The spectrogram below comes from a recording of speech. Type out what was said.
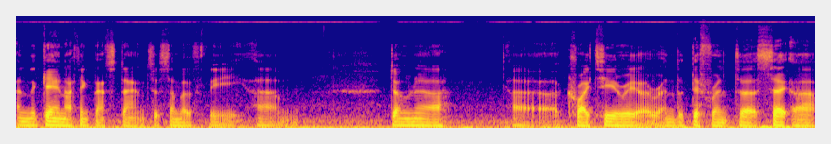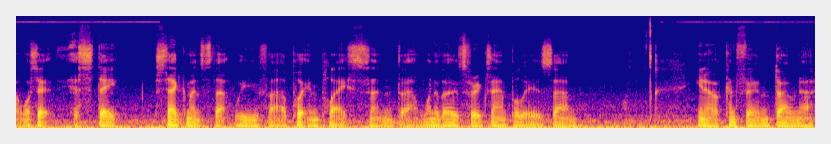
and again, I think that's down to some of the um, donor uh, criteria and the different uh, se- uh, was it estate segments that we've uh, put in place. And uh, one of those, for example, is um, you know a confirmed donor,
